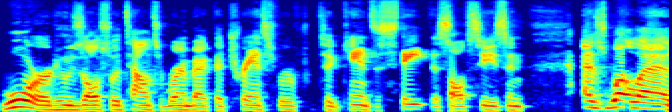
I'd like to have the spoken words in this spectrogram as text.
Ward, who's also a talented running back that transferred to Kansas State this offseason, as well as.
